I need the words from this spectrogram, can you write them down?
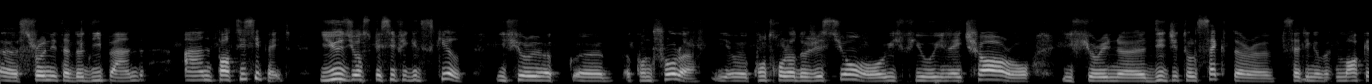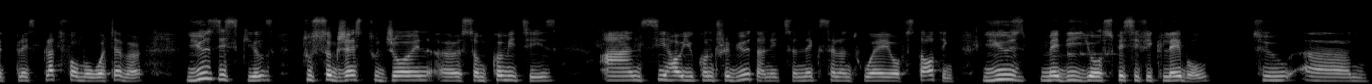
uh, thrown it at the deep end and participate. Use your specific skills. If you're a, a, a controller, a controller de gestion, or if you're in HR, or if you're in a digital sector, uh, setting up a marketplace platform or whatever, use these skills to suggest to join uh, some committees and see how you contribute. And it's an excellent way of starting. Use maybe your specific label to um,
